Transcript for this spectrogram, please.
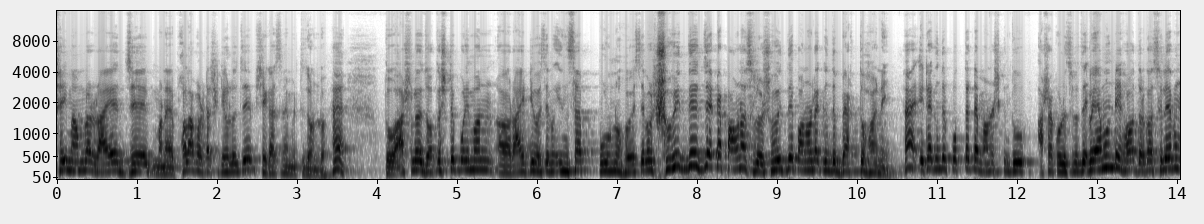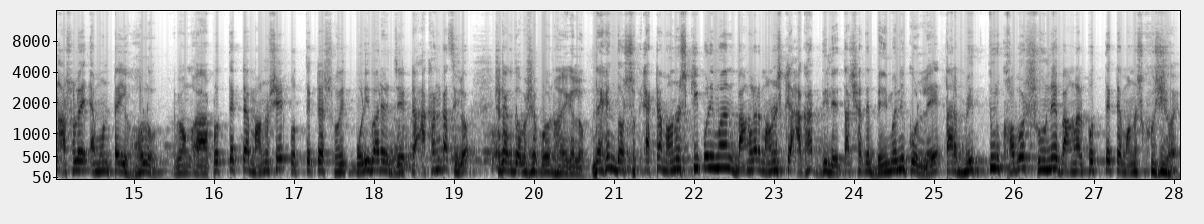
সেই মামলার রায়ের যে মানে ফলাফলটা সেটি হলো যে শেখ হাসিনার মৃত্যুদণ্ড হ্যাঁ? তো আসলে যথেষ্ট পরিমাণ রায়টি হয়েছে এবং ইনসাফ পূর্ণ হয়েছে এবং শহীদদের যে একটা পাওনা ছিল, শহীদদের পাওনাটা কিন্তু ব্যর্থ হয়নি হ্যাঁ? এটা কিন্তু প্রত্যেকটা মানুষ কিন্তু আশা করেছিল যে এমনটাই হওয়া দরকার ছিল এবং আসলে এমনটাই হলো। এবং প্রত্যেকটা মানুষের, প্রত্যেকটা শহীদ পরিবারের যে একটা আকাঙ্ক্ষা ছিল, সেটা কিন্তু অবশ্যই পূরণ হয়ে গেল। দেখেন দর্শক, একটা মানুষ কি পরিমাণ বাংলার মানুষকে আঘাত দিলে, তার সাথে বেইমানি করলে, তার মৃত্যুর খবর শুনে বাংলার প্রত্যেকটা মানুষ খুশি হয়।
